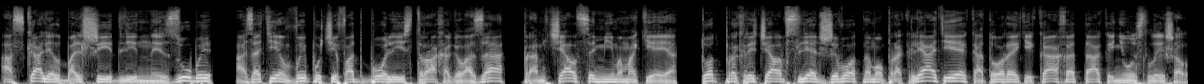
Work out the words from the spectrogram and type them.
оскалил большие длинные зубы, а затем, выпучив от боли и страха глаза, промчался мимо Макея. Тот прокричал вслед животному проклятие, которое Кикаха так и не услышал.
